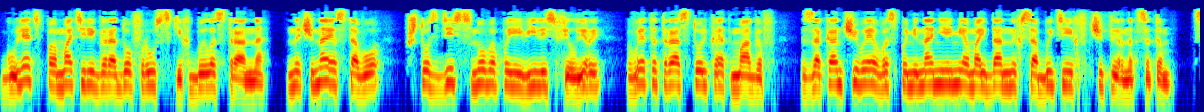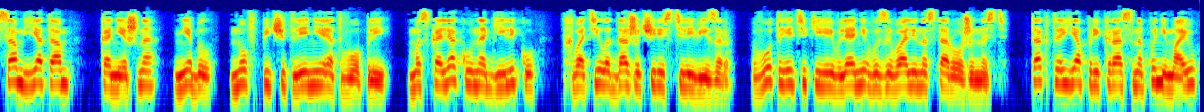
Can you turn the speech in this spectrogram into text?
Гулять по матери городов русских было странно, начиная с того, что здесь снова появились филлеры, в этот раз только от магов, заканчивая воспоминаниями о майданных событиях в 14-м. Сам я там, конечно, не был, но впечатление от воплей. Москаляку на гелику, хватило даже через телевизор. Вот и эти киевляне вызывали настороженность. Так-то я прекрасно понимаю,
